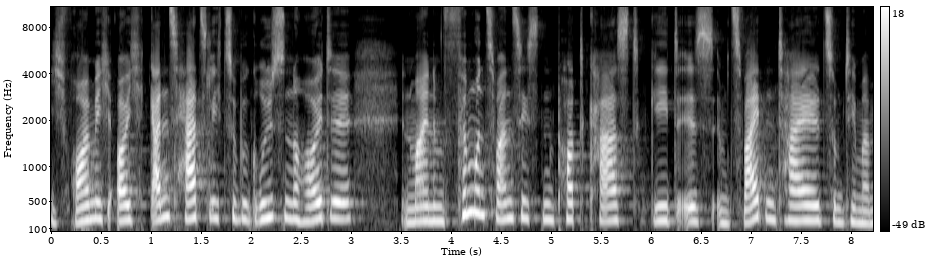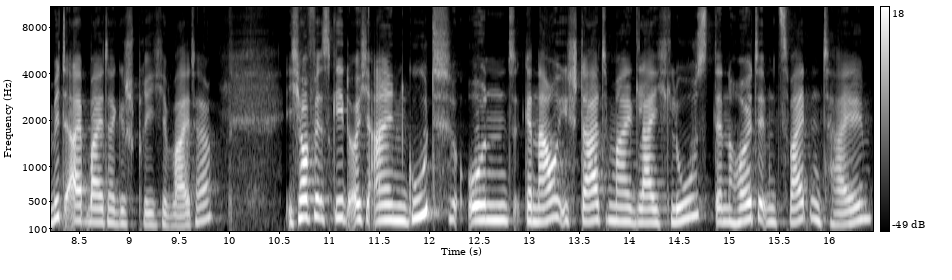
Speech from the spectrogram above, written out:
ich freue mich, euch ganz herzlich zu begrüßen heute in meinem 25. Podcast geht es im zweiten Teil zum Thema Mitarbeitergespräche weiter. Ich hoffe, es geht euch allen gut und genau, ich starte mal gleich los, denn heute im zweiten Teil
